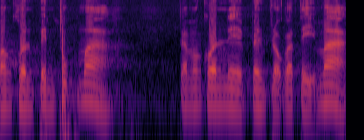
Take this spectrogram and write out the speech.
บางคนเป็นทุกข์มาก แต่บางคนนี่เป็นปกติมาก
